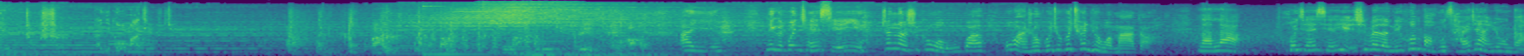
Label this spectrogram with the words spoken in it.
给我找事儿，赶紧跟我妈解释去。妈，爸，你听妈跟你解释一下好不好？阿姨，那个婚前协议真的是跟我无关，我晚上回去会劝劝我妈的。兰兰，婚前协议是为了离婚保护财产用的，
